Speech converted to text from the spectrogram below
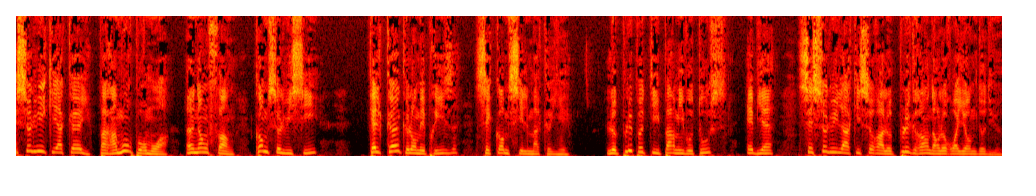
celui qui accueille, par amour pour moi, un enfant comme celui-ci, quelqu'un que l'on méprise, c'est comme s'il m'accueillait. Le plus petit parmi vous tous, eh bien, c'est celui-là qui sera le plus grand dans le royaume de Dieu.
